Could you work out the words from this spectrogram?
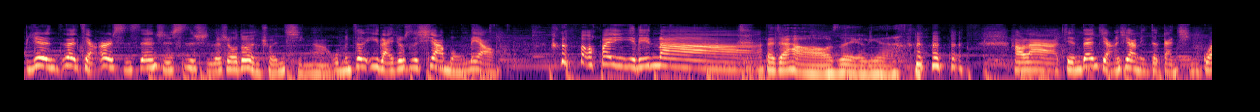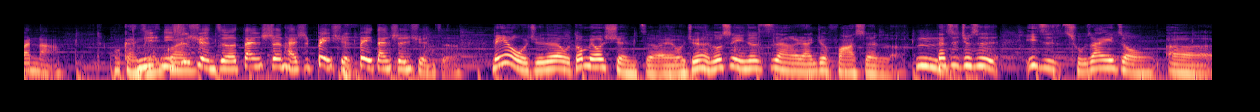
别人在讲二十三十四十的时候都很纯情啊，我们这一来就是下猛料。欢迎伊琳娜，大家好，我是伊琳娜。好啦，简单讲一下你的感情观啦。我感情观，你你是选择单身还是被选被单身选择？没有，我觉得我都没有选择。哎，我觉得很多事情就自然而然就发生了。嗯，但是就是一直处在一种呃。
